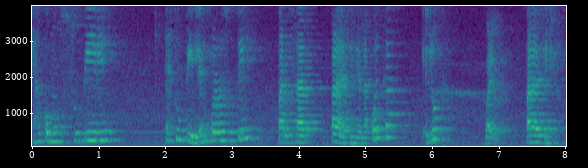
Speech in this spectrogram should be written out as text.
Es como un sutil, es sutil, es un color sutil para usar, para definir la cuenca, el look, whatever, para definir.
